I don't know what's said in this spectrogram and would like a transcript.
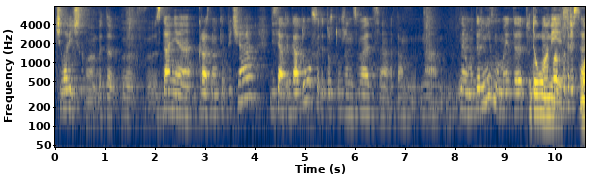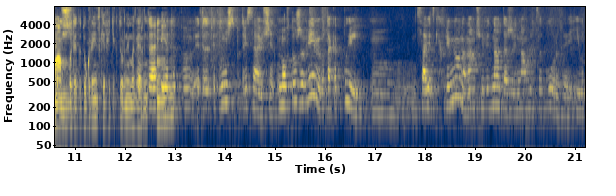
человеческого. Это э, здание красного кирпича десятых годов, это то, что уже называется там на неомодернизмом, и это, УАМ по- есть. потрясающе. УАМ, вот этот украинский архитектурный модерн. Это, Мгм. это, это, это нечто потрясающее. Но в то же время вот такая пыль советских времен, она очень видна даже и на улицах города. И вот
